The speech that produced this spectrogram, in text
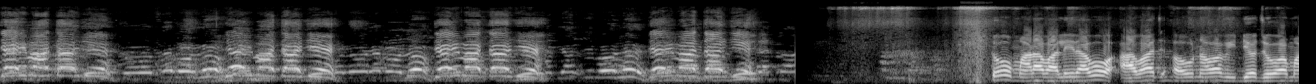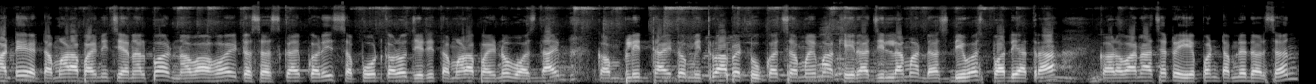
જય માતાજી જય માતાજી જય માતાજી જય માતાજી તો મારા વાલીરાઓ આવા જ અવનવા વીડિયો જોવા માટે તમારા ભાઈની ચેનલ પર નવા હોય તો સબસ્ક્રાઈબ કરી સપોર્ટ કરો, જેથી તમારા ભાઈનો વોચ ટાઈમ કમ્પ્લીટ થાય. તો મિત્રો, આપણે ટૂંક જ સમયમાં ખેડા જિલ્લામાં દસ દિવસ પદયાત્રા કરવાના છે, તો એ પણ તમને દર્શન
